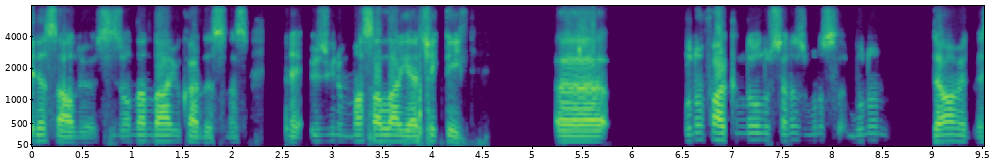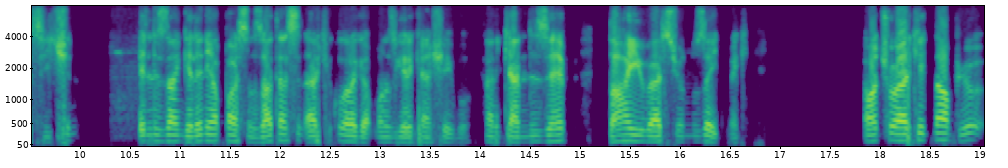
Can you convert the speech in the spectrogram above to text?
fayda sağlıyor. Siz ondan daha yukarıdasınız. Yani üzgünüm masallar gerçek değil. Ee, bunun farkında olursanız bunu bunun devam etmesi için elinizden geleni yaparsınız. Zaten sizin erkek olarak yapmanız gereken şey bu. Yani kendinizi hep daha iyi versiyonunuza itmek. Ama çoğu erkek ne yapıyor?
